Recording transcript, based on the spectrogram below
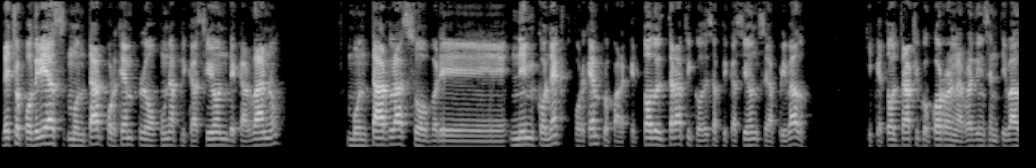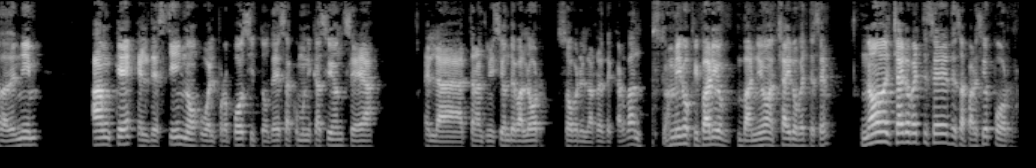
De hecho, podrías montar, por ejemplo, una aplicación de Cardano, montarla sobre NIM Connect, por ejemplo, para que todo el tráfico de esa aplicación sea privado y que todo el tráfico corra en la red incentivada de NIM aunque el destino o el propósito de esa comunicación sea la transmisión de valor sobre la red de Cardano. ¿Tu amigo Pipario baneó a Chairo BTC? No, el Chairo BTC desapareció por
